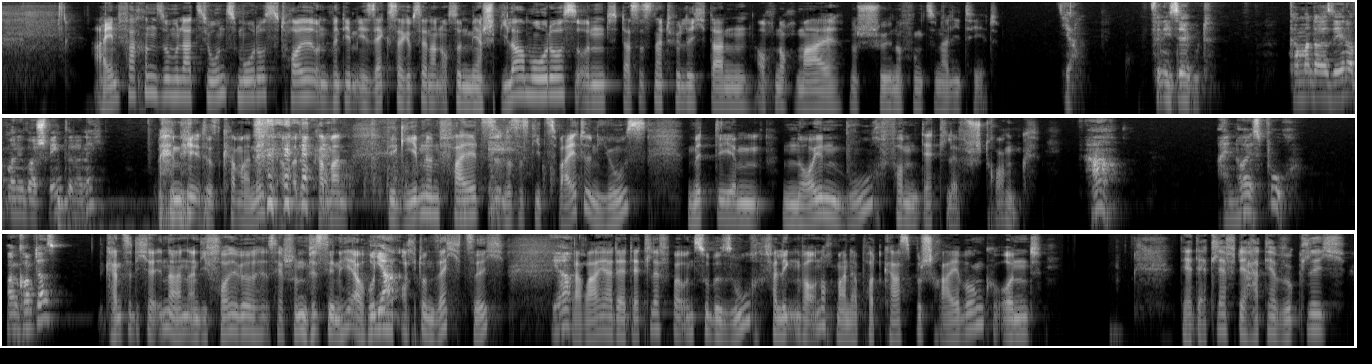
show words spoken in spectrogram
einfachen Simulationsmodus toll und mit dem E6, da gibt es ja dann auch so einen Mehrspieler-Modus und das ist natürlich dann auch nochmal eine schöne Funktionalität. Ja, finde ich sehr gut. Kann man da sehen, ob man überschwingt oder nicht? nee, das kann man nicht, aber das kann man gegebenenfalls, das ist die zweite News, mit dem neuen Buch vom Detlef Strong. Ah, ein neues Buch. Wann kommt das? Kannst du dich erinnern an die Folge, ist ja schon ein bisschen her, 168. Ja. ja. Da war ja der Detlef bei uns zu Besuch, verlinken wir auch noch mal in der Podcast-Beschreibung und der Detlef, der hat ja wirklich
